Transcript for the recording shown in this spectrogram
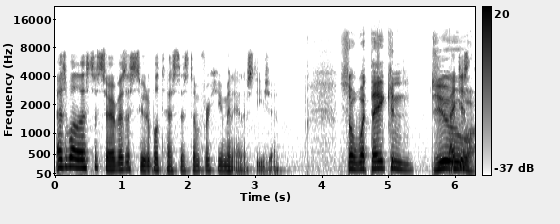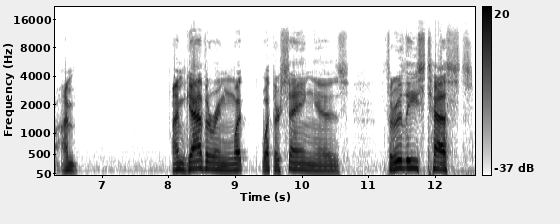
as well as to serve as a suitable test system for human anesthesia. So what they can do, I just- I'm, I'm gathering what what they're saying is through these tests,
